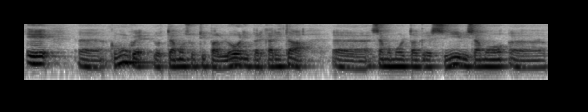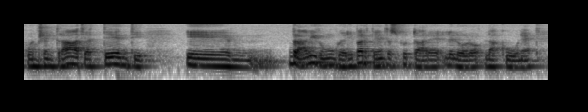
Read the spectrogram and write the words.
E eh, comunque lottiamo sotto i palloni, per carità, eh, siamo molto aggressivi, siamo eh, concentrati, attenti e mm, bravi comunque ripartenza a sfruttare le loro lacune.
